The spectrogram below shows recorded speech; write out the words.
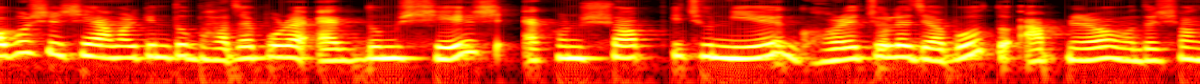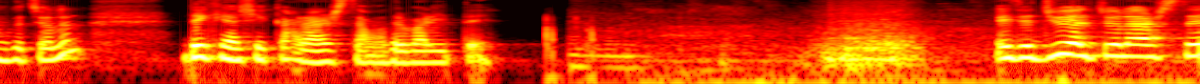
অবশেষে আমার কিন্তু ভাজা পোড়া একদম শেষ। এখন সব কিছু নিয়ে ঘরে চলে যাব। তো আপনারাও আমাদের সঙ্গে চলেন। দেখে আসি কারা আসছে আমাদের বাড়িতে। এই যে জুয়েল চলে আসছে।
